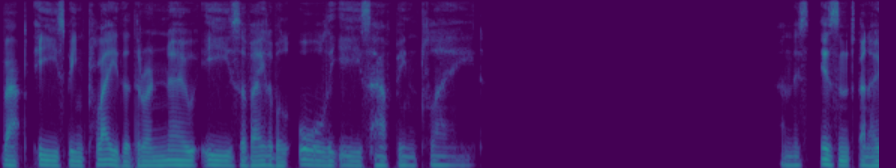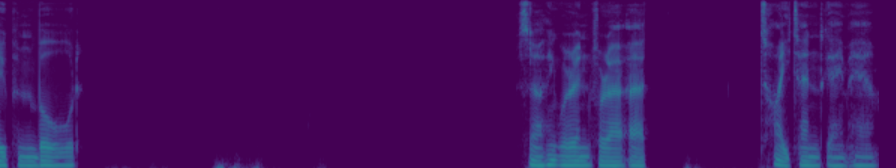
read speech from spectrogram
that E's been played, that there are no E's available. All the E's have been played. And this isn't an open board. So I think we're in for a, a tight end game here.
